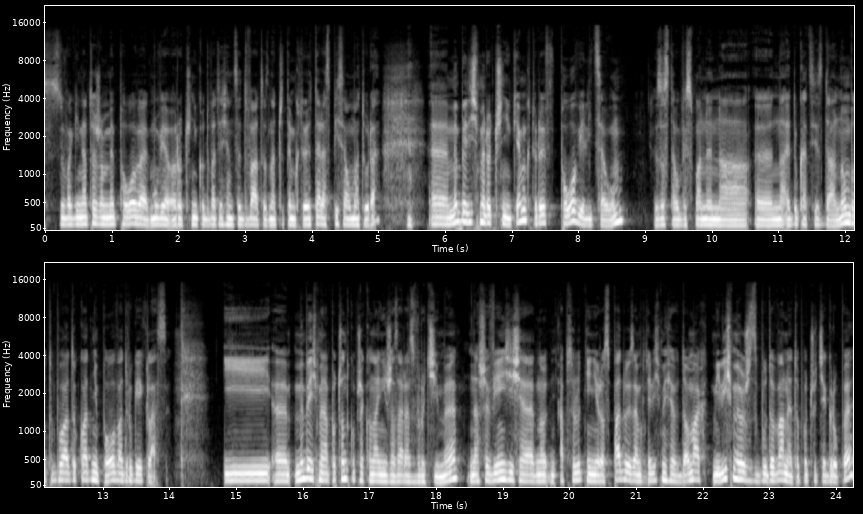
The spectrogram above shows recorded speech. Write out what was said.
z uwagi na to, że my połowę, mówię o roczniku 2002, to znaczy tym, który teraz pisał maturę, e, my byliśmy rocznikiem, który w połowie liceum został wysłany na, na edukację zdalną, bo to była dokładnie połowa drugiej klasy. I e, my byliśmy na początku przekonani, że zaraz wrócimy. Nasze więzi się no, absolutnie nie rozpadły, zamknęliśmy się w domach. Mieliśmy już zbudowane to poczucie grupy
